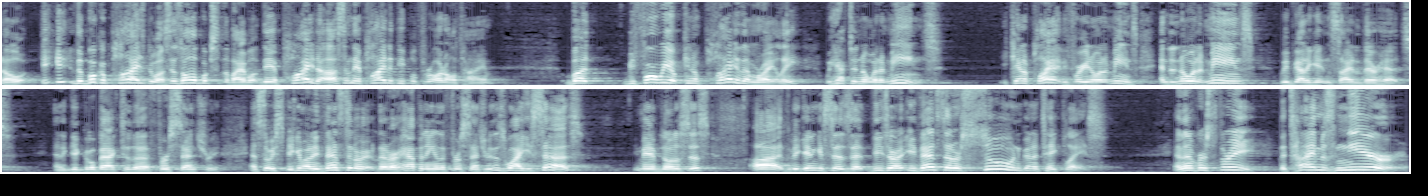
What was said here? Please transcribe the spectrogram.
No, it, it, the book applies to us. As all books of the Bible, they apply to us and they apply to people throughout all time. But before we can apply them rightly, we have to know what it means. You can't apply it before you know what it means. And to know what it means, we've got to get inside of their heads and go back to the first century. And so he's speaking about events that are, that are happening in the first century. This is why he says, you may have noticed this, uh, at the beginning it says that these are events that are soon going to take place. And then verse three, the time is near.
